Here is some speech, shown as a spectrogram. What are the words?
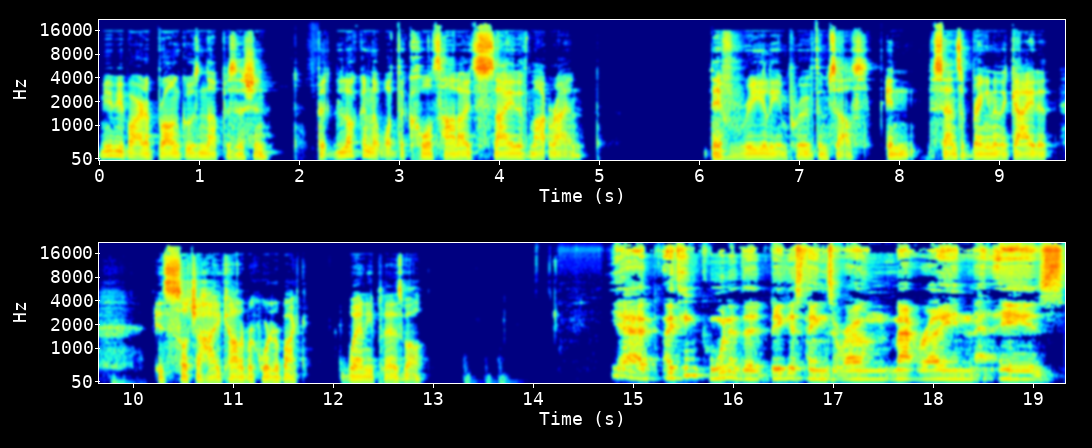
maybe bar the Broncos in that position. But looking at what the Colts had outside of Matt Ryan, they've really improved themselves in the sense of bringing in a guy that is such a high caliber quarterback when he plays well. Yeah, I think one of the biggest things around Matt Ryan is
